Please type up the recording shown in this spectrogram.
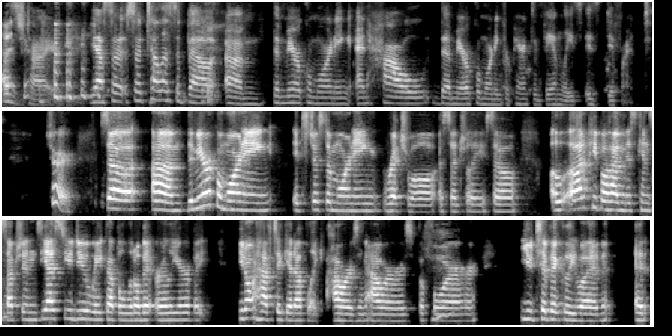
That's tired. yeah. So, so tell us about um, the Miracle Morning and how the Miracle Morning for parents and families is different. Sure. So, um, the Miracle Morning it's just a morning ritual essentially. So a lot of people have misconceptions. Yes, you do wake up a little bit earlier, but you don't have to get up like hours and hours before you typically would. And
